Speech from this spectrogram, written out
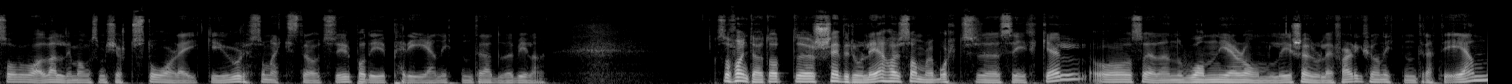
så var det veldig mange som kjørte ståleikehjul som ekstrautstyr på de pre-1930-bilene. Så fant jeg ut at eh, Chevrolet har samme boltsirkel, og så er det en One Year Only Chevrolet-felg fra 1931,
